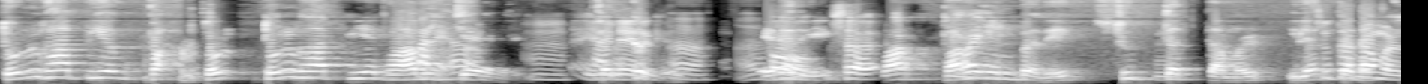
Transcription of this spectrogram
தொல்காப்பிய தொல்காப்பிய பாவிச்ச ம். இதுல இருக்கு ஆ, ஆ. எனவே ஓ, ச- ப- பறை என்பது சுத்த தமிழ் சுத்த தமிழ்.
